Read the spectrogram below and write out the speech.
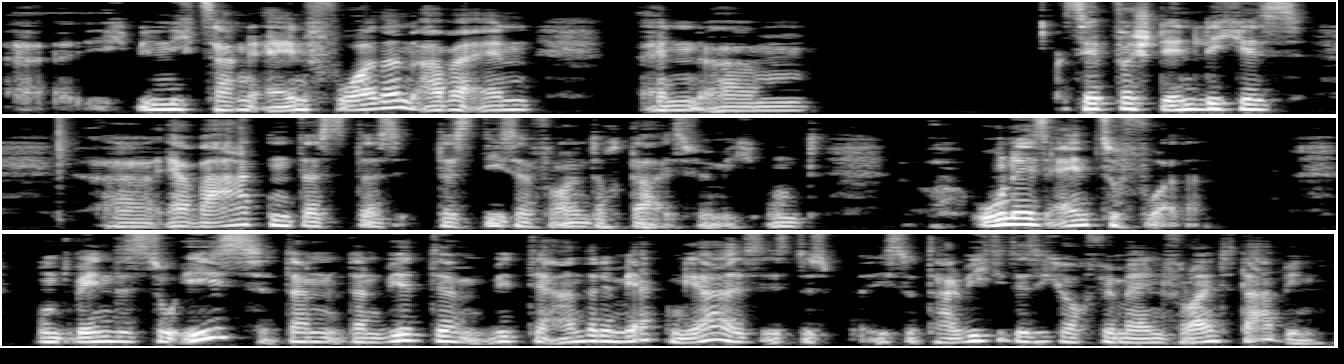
äh, ich will nicht sagen einfordern, aber ein, ein ähm, selbstverständliches äh, erwarten, dass, dass, dass dieser Freund auch da ist für mich und ohne es einzufordern. Und wenn das so ist, dann, dann wird, der, wird der andere merken, ja, es ist, das ist total wichtig, dass ich auch für meinen Freund da bin.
